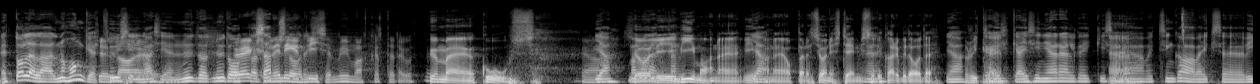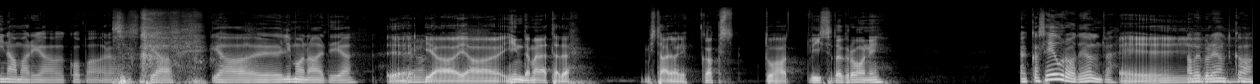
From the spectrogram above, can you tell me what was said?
et tollel ajal noh, ongi, et füüsiline asi ja nüüd, nüüd ootad üheksa App nelikümmend viis võib müüma hakata nagu. kümme kuus, see oli viimane, viimane operatsioonisüsteem, mis Jah. oli karbitoode. ja käis, käisin järel kõik ise ja. ja võtsin ka väikse viinamarja kobarast ja, ja öö, limonaadi ja. ja, ja, ja hinda mäletad või? mis ta oli, kaks tuhat viissada krooni? kas eurod ei olnud või? aga võib-olla ei olnud ka.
